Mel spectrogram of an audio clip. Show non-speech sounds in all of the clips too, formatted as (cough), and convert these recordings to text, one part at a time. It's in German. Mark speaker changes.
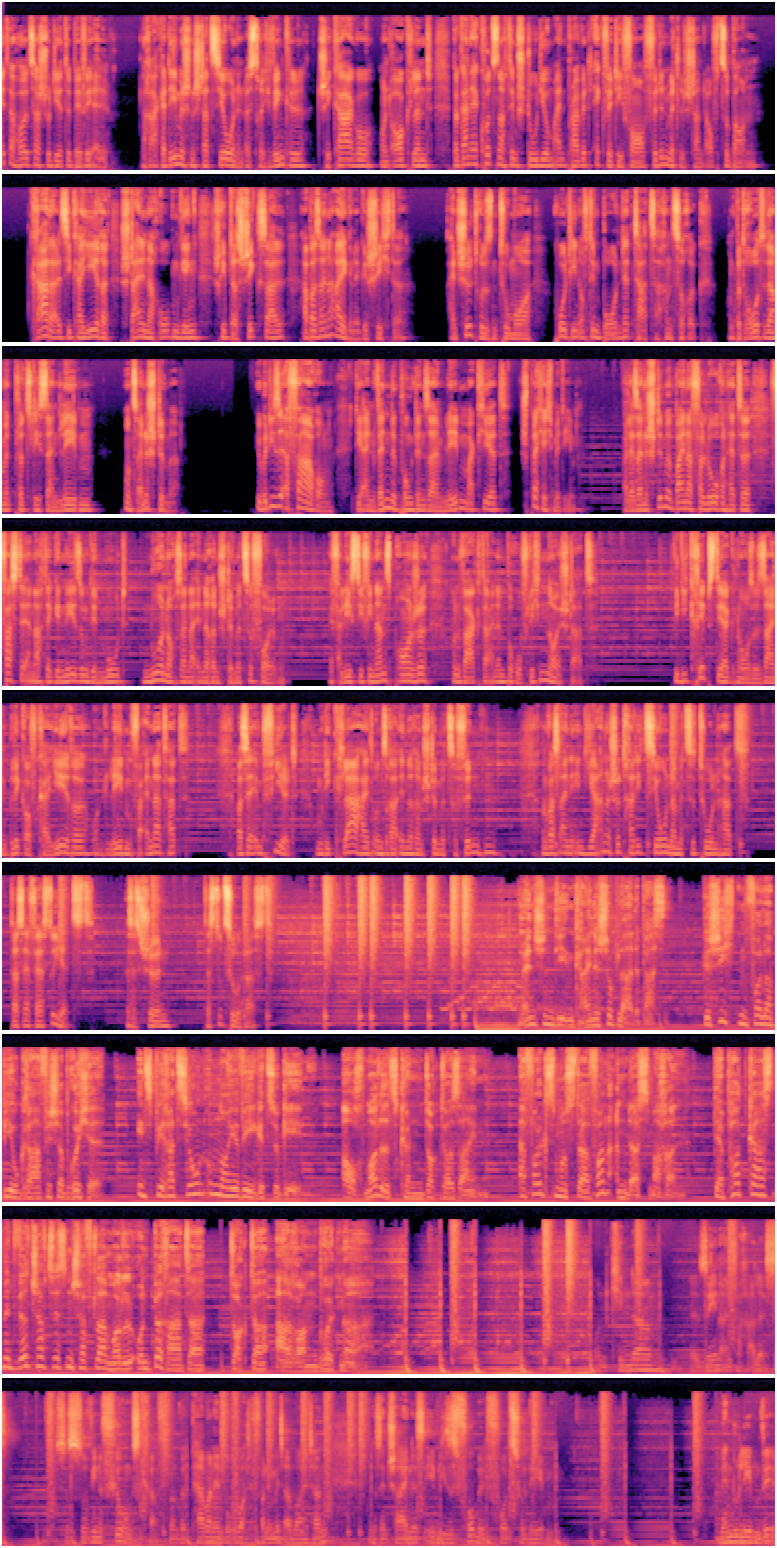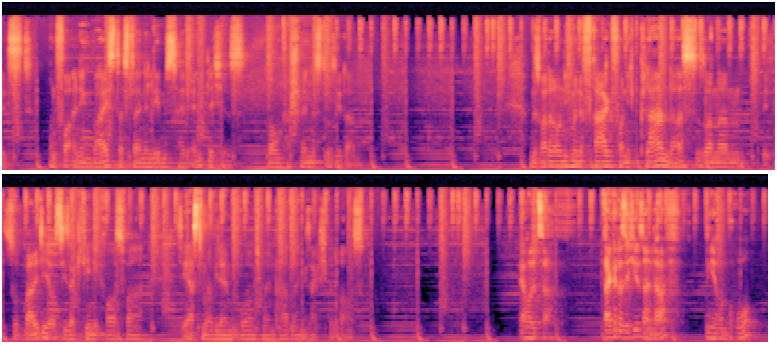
Speaker 1: Peter Holzer studierte BWL. Nach akademischen Stationen in Österreich-Winkel, Chicago und Auckland begann er kurz nach dem Studium einen Private Equity Fonds für den Mittelstand aufzubauen. Gerade als die Karriere steil nach oben ging, schrieb das Schicksal aber seine eigene Geschichte. Ein Schilddrüsentumor holte ihn auf den Boden der Tatsachen zurück und bedrohte damit plötzlich sein Leben und seine Stimme. Über diese Erfahrung, die einen Wendepunkt in seinem Leben markiert, spreche ich mit ihm. Weil er seine Stimme beinahe verloren hätte, fasste er nach der Genesung den Mut, nur noch seiner inneren Stimme zu folgen. Er verließ die Finanzbranche und wagte einen beruflichen Neustart. Wie die Krebsdiagnose seinen Blick auf Karriere und Leben verändert hat, was er empfiehlt, um die Klarheit unserer inneren Stimme zu finden und was eine indianische Tradition damit zu tun hat, das erfährst du jetzt. Es ist schön, dass du zuhörst.
Speaker 2: Menschen, die in keine Schublade passen. Geschichten voller biografischer Brüche. Inspiration, um neue Wege zu gehen. Auch Models können Doktor sein. Erfolgsmuster von Andersmachern. Der Podcast mit Wirtschaftswissenschaftler, Model und Berater Dr. Aaron Brückner.
Speaker 3: Und Kinder äh, sehen einfach alles. Es ist so wie eine Führungskraft. Man wird permanent beobachtet von den Mitarbeitern. Und das Entscheidende ist eben, dieses Vorbild vorzuleben wenn du leben willst und vor allen Dingen weißt, dass deine Lebenszeit endlich ist, warum verschwendest du sie dann? Und es war dann auch nicht mehr eine Frage von, ich plane das, sondern sobald ich aus dieser Klinik raus war, das erste Mal wieder im Büro, habe ich meinem Partner gesagt, ich bin raus.
Speaker 1: Herr Holzer, danke, dass ich hier sein darf in Ihrem Büro.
